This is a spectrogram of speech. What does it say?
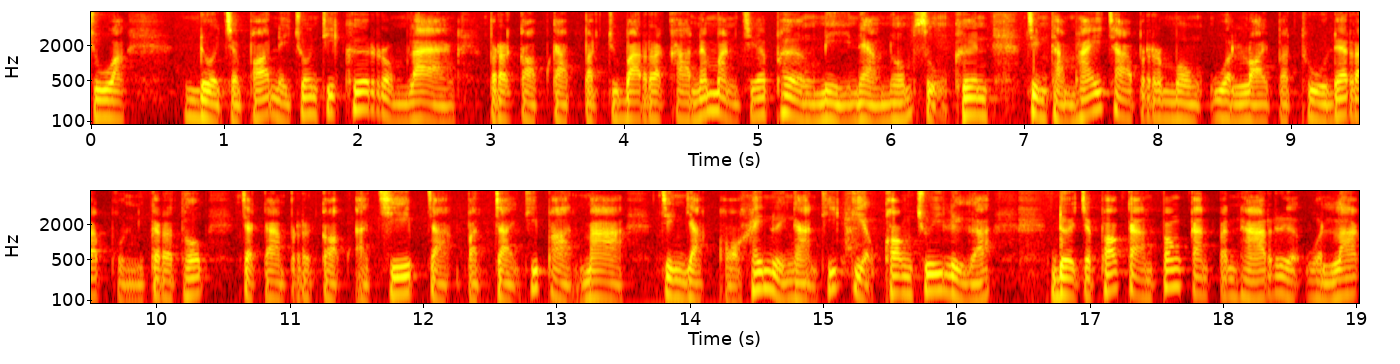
ช่วง โดยเฉพาะในช่วงที่คลื่นลมแรง ประกอบกับปัจจุบันราคาน้ำมันเชื้อเพลิงมีแนวโน้มสูงขึ้น จึงทำให้ชาวประมงอวนลอยปลาทูได้รับผลกระทบ จากการประกอบอาชีพจากปัจจัยที่ผ่านมา จึงอยากขอให้หน่วยงานที่เกี่ยวข้องช่วยเหลือ โดยเฉพาะการป้องกันปัญหาเรืออวนลาก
